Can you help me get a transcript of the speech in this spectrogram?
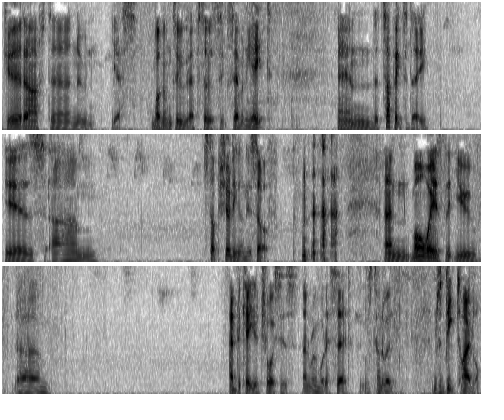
good afternoon. Yes, welcome to episode 678. And the topic today is um, stop shoulding on yourself. and more ways that you um, abdicate your choices. I remember what I said. It was kind of a it was a deep title.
